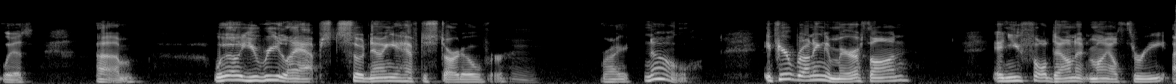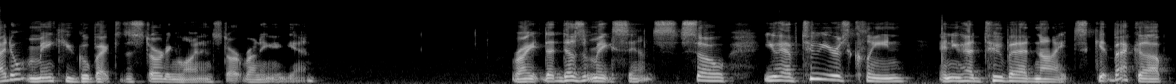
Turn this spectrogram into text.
with, um, well, you relapsed, so now you have to start over. Hmm. Right? No. If you're running a marathon and you fall down at mile three, I don't make you go back to the starting line and start running again right? That doesn't make sense. So you have two years clean and you had two bad nights. Get back up.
